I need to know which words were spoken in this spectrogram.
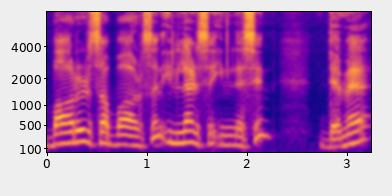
bağırırsa bağırsın, inlerse inlesin deme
